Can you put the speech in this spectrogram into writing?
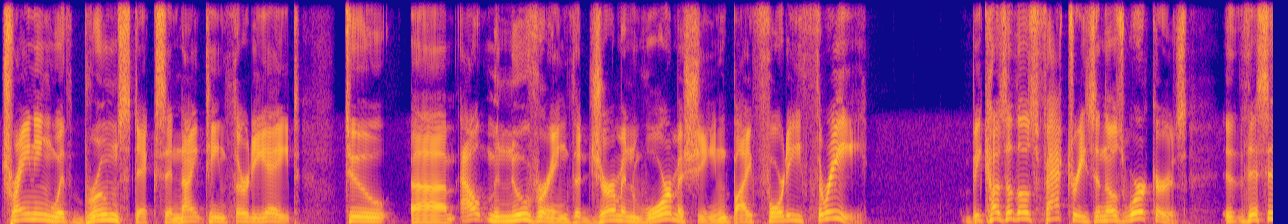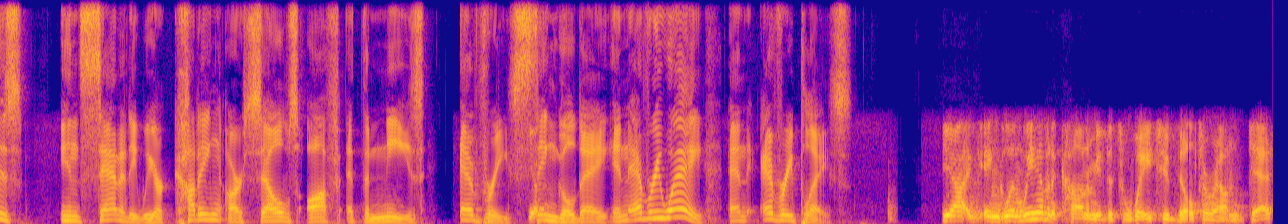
training with broomsticks in 1938 to um, outmaneuvering the German war machine by 43 because of those factories and those workers. This is insanity. We are cutting ourselves off at the knees every single day in every way and every place. Yeah, and Glenn, we have an economy that's way too built around debt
